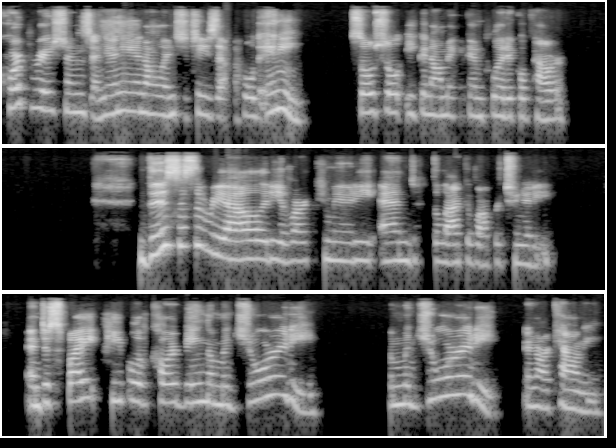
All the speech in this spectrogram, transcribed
corporations, and any and all entities that hold any social, economic, and political power. This is the reality of our community and the lack of opportunity. And despite people of color being the majority, the majority in our county,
